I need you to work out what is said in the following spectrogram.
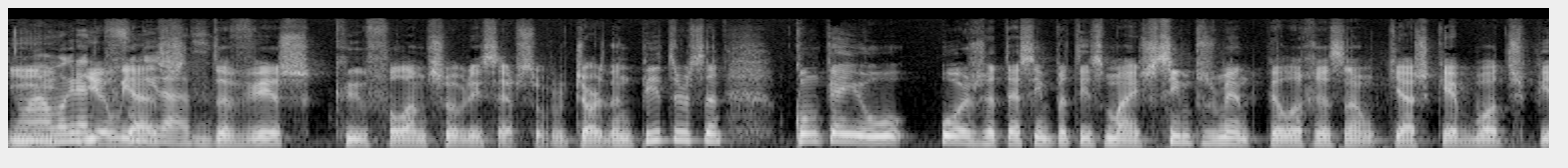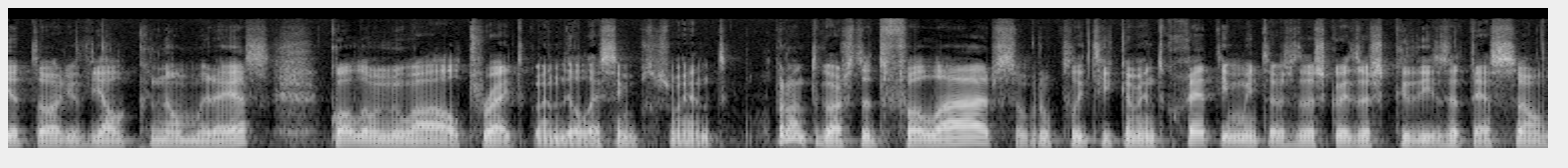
Não e, há uma grande e aliás, da vez que falámos sobre isso, era sobre Jordan Peterson, com quem eu hoje até simpatizo mais, simplesmente pela razão que acho que é bode expiatório de algo que não merece, colam no alt-right quando ele é simplesmente pronto, gosta de falar sobre o politicamente correto e muitas das coisas que diz até são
